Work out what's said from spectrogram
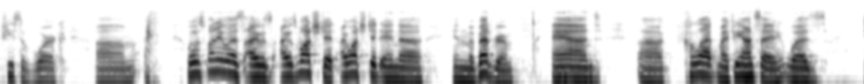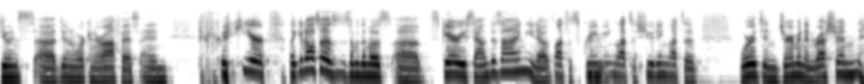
piece of work. Um, what was funny was I was I was watched it. I watched it in uh, in my bedroom, and uh, Colette, my fiance, was doing uh, doing work in her office and could hear like it also has some of the most uh, scary sound design. You know, lots of screaming, lots of shooting, lots of words in German and Russian,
